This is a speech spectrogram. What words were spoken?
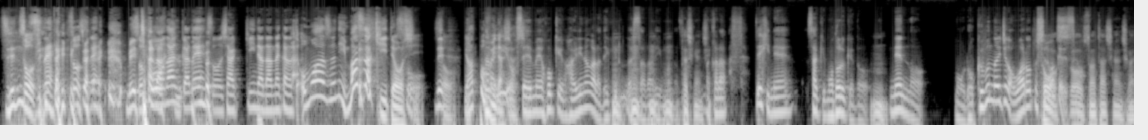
全然そうですね大変じゃないそうですね。めっちそこをなんかね、その借金だなんだかなって思わずに、まずは聞いてほしい。でやったらいいよ。一歩踏み出してほしい生命保険入りながらできるんだし、サラリーマンだと。確かにだ。から、ぜひね、さっき戻るけど、うん年のもう6分の1が終わろうとしてるわけですよ。そうそう、確かに確か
